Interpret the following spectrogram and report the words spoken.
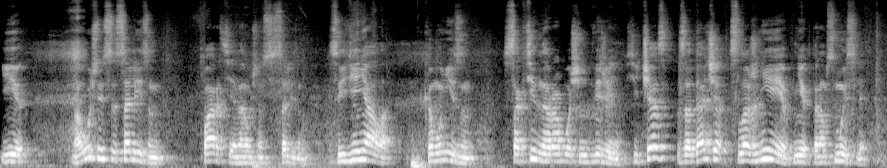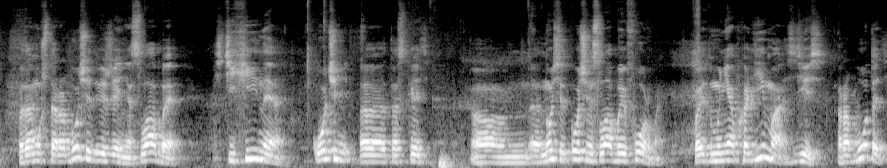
И научный социализм, партия научный социализм соединяла коммунизм с активным рабочим движением. Сейчас задача сложнее в некотором смысле, потому что рабочее движение слабое, стихийное, очень, э, так сказать, э, носит очень слабые формы. Поэтому необходимо здесь работать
